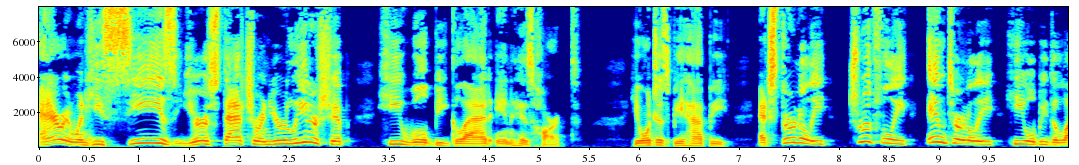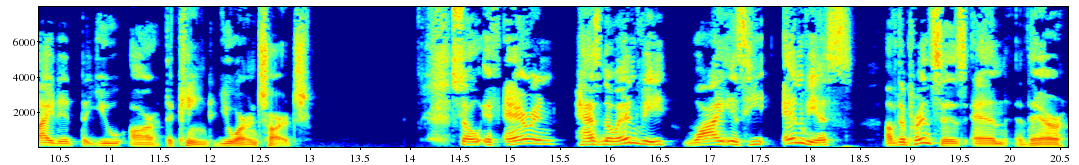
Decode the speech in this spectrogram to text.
Aaron, when he sees your stature and your leadership, he will be glad in his heart. He won't just be happy externally, truthfully, internally, he will be delighted that you are the king. You are in charge. So if Aaron has no envy, why is he envious of the princes and their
